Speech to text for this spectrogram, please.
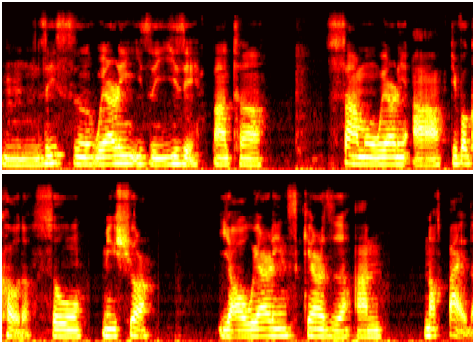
Mm, this wiring is easy, but uh, some wiring are difficult, so make sure your wiring skills are not bad.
